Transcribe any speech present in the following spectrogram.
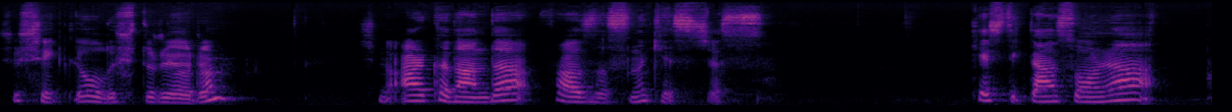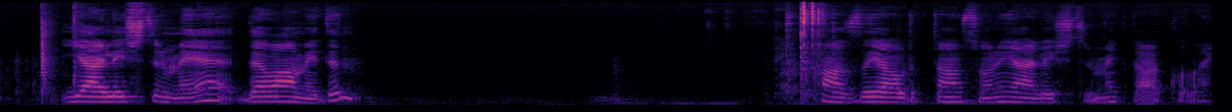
Şu şekli oluşturuyorum. Şimdi arkadan da fazlasını keseceğiz. Kestikten sonra yerleştirmeye devam edin. Fazlayı aldıktan sonra yerleştirmek daha kolay.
